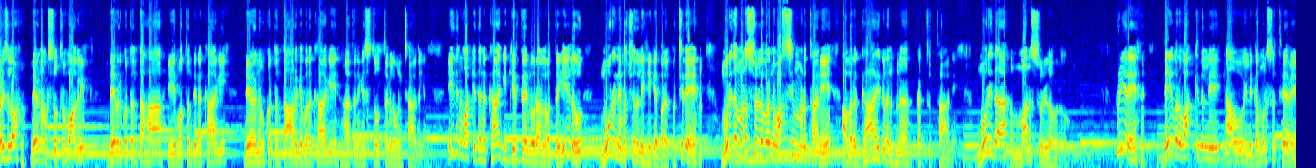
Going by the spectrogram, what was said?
ಪ್ರೈಸ್ ದೇವ್ ದೇವರು ನಮಗೆ ಸ್ತೋತ್ರವಾಗಲಿ. ದೇವರು ಕೊಟ್ಟಂತಹ ಈ ಮತ್ತೊಂದು ದಿನಕ್ಕಾಗಿ, ದೇವರು ನಮಗೆ ಕೊಟ್ಟಂತಹ ಆರೋಗ್ಯ ಬಲಕ್ಕಾಗಿ ಆತನಿಗೆ ಸ್ತೋತ್ರಗಳು ಉಂಟಾಗಲಿ. ಈ ದಿನ ವಾಕ್ಯ ದಿನಕ್ಕಾಗಿ ಕೀರ್ತನೆ ನೂರ ನಲವತ್ತ ಏಳು ಮೂರನೇ ವಚನದಲ್ಲಿ ಹೀಗೆ ಬರಲ್ಪಟ್ಟಿದೆ ಮುರಿದ ಮನಸ್ಸುಳ್ಳವರನ್ನು ವಾಸ್ಯ ಮಾಡುತ್ತಾನೆ, ಅವರ ಗಾಯಗಳನ್ನ ಕಟ್ಟುತ್ತಾನೆ ಮುರಿದ ಮನಸ್ಸುಳ್ಳವರು. ಪ್ರಿಯರೇ, ದೇವರ ವಾಕ್ಯದಲ್ಲಿ ನಾವು ಇಲ್ಲಿ ಗಮನಿಸುತ್ತೇವೆ,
